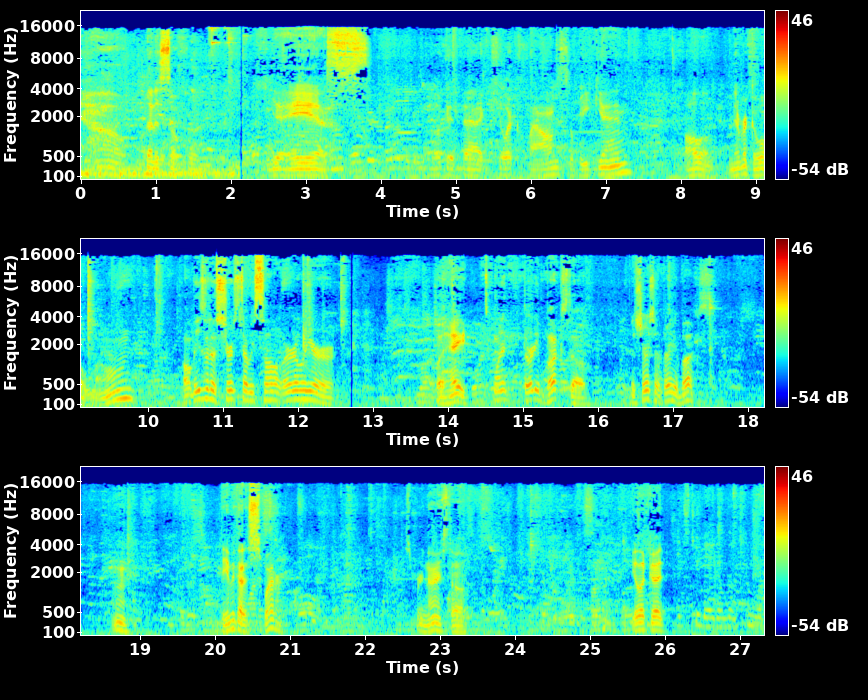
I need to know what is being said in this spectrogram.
Oh, that is so cool. Yes. Look at that. Killer Klowns, the Weeknd. All Never Go Alone. Oh, these are the shirts that we saw earlier. But hey, 20, 30 bucks though. The shirts are 30 bucks. Hmm. They even got a sweater. It's pretty nice though. You look good. It's too big. A little too much.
